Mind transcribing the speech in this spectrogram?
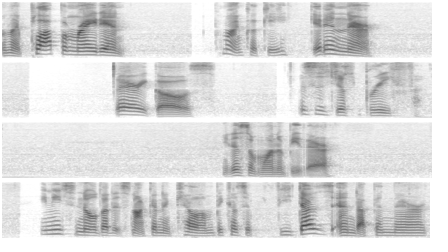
And I plop him right in. Come on, Cookie. Get in there. There he goes. This is just brief. He doesn't want to be there. He needs to know that it's not going to kill him because if he does end up in there,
